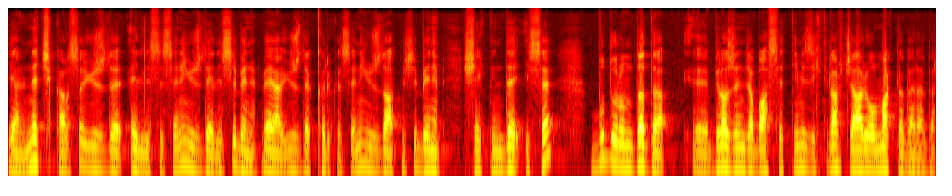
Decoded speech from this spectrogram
Yani ne çıkarsa %50'si senin, %50'si benim veya %40'ı senin, %60'ı benim şeklinde ise bu durumda da e, biraz önce bahsettiğimiz ihtilaf cari olmakla beraber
